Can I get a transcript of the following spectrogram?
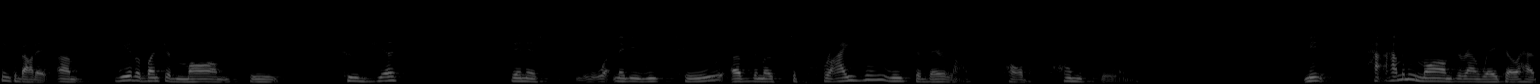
think about it. Um, we have a bunch of moms who, who just finished what, maybe week two of the most surprising weeks of their life called homeschooling. I mean, how, how many moms around Waco have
